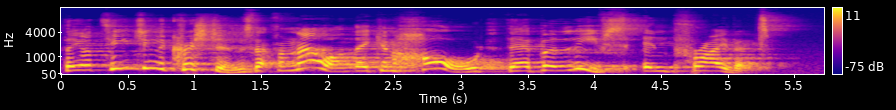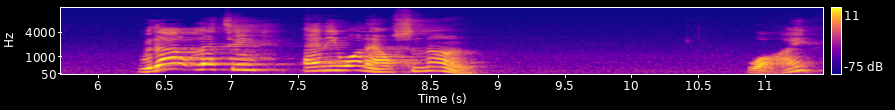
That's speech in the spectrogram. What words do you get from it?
They are teaching the Christians that from now on they can hold their beliefs in private without letting anyone else know. Why?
